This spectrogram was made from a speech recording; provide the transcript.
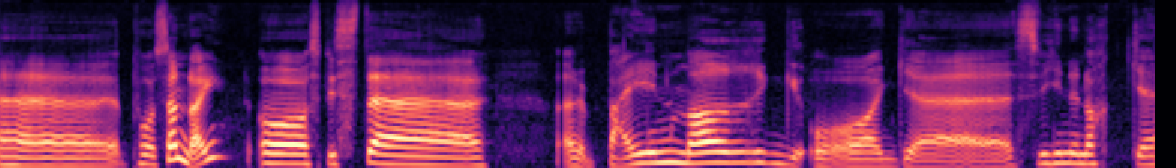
eh, på søndag. Og spiste beinmarg og eh, svinenakke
